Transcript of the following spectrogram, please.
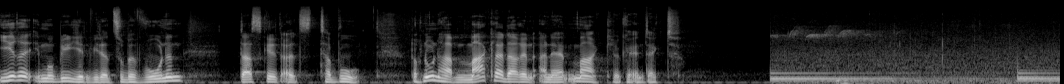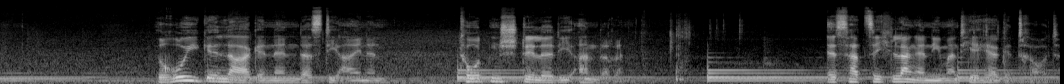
Ihre Immobilien wieder zu bewohnen, das gilt als Tabu. Doch nun haben Makler darin eine Marktlücke entdeckt. Ruhige Lage nennen das die einen, Totenstille die anderen. Es hat sich lange niemand hierher getraut.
